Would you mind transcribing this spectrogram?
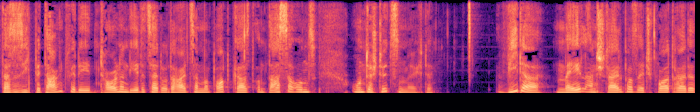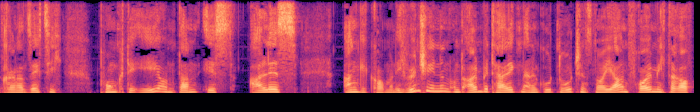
dass er sich bedankt für den tollen und jederzeit unterhaltsamen Podcast und dass er uns unterstützen möchte. Wieder Mail an steilpass.sportreiter360.de und dann ist alles angekommen. Ich wünsche Ihnen und allen Beteiligten einen guten Rutsch ins neue Jahr und freue mich darauf,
